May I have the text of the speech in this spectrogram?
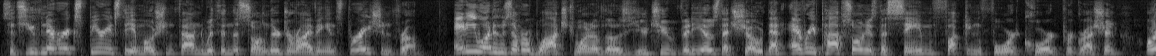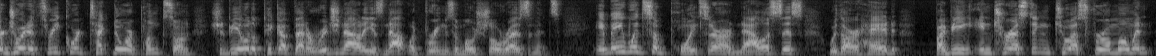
since you've never experienced the emotion found within the song they're deriving inspiration from. Anyone who's ever watched one of those YouTube videos that show that every pop song is the same fucking four chord progression, or enjoyed a three chord techno or punk song should be able to pick up that originality is not what brings emotional resonance. It may win some points in our analysis with our head, by being interesting to us for a moment,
